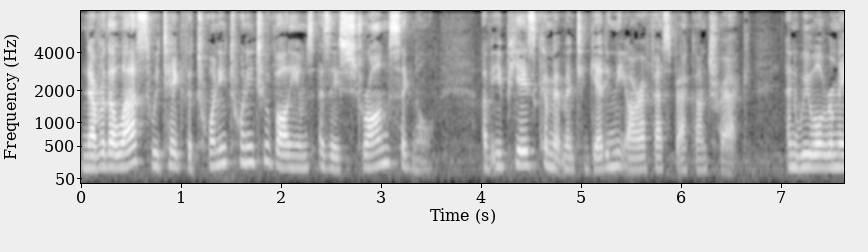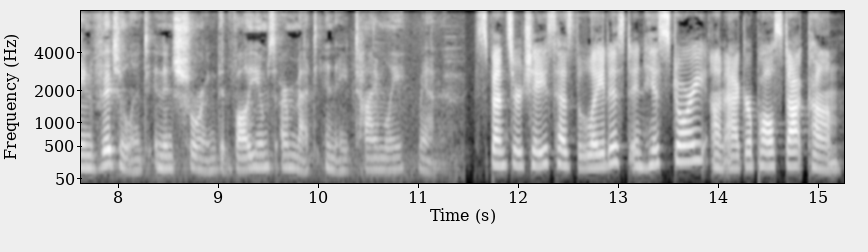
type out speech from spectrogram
Nevertheless, we take the 2022 volumes as a strong signal of EPA's commitment to getting the RFS back on track, and we will remain vigilant in ensuring that volumes are met in a timely manner. Spencer Chase has the latest in his story on agripulse.com.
